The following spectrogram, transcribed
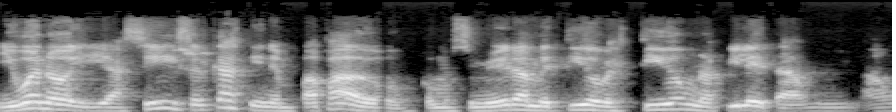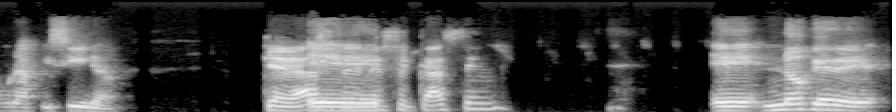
Y bueno, y así hice el casting, empapado, como si me hubiera metido vestido a una pileta, a una piscina. ¿Quedaste Eh, en ese casting? Eh, no quedé.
